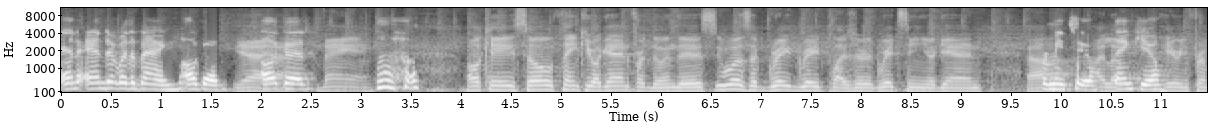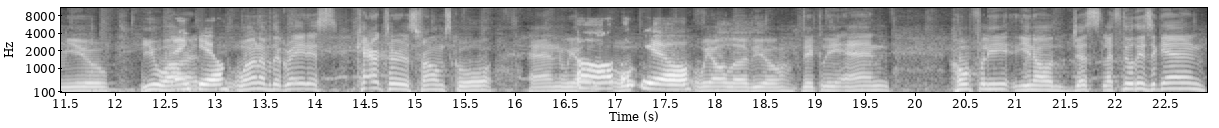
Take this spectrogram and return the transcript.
And end it with a bang. All good. Yeah. All good. Bang. okay, so thank you again for doing this. It was a great, great pleasure. Great seeing you again. Uh, For me too. I love Thank you. Hearing from you. You are Thank you. one of the greatest characters from school, and we all Oh, thank you. we all love you deeply. And hopefully, you know, just let's do this again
